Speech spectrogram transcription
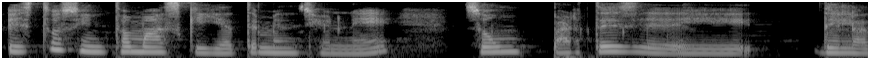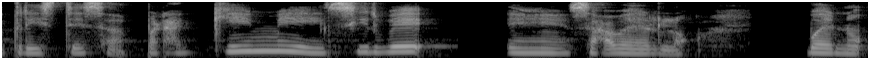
estos síntomas que ya te mencioné son partes de, la tristeza? ¿Para qué me sirve eh, saberlo? Bueno,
